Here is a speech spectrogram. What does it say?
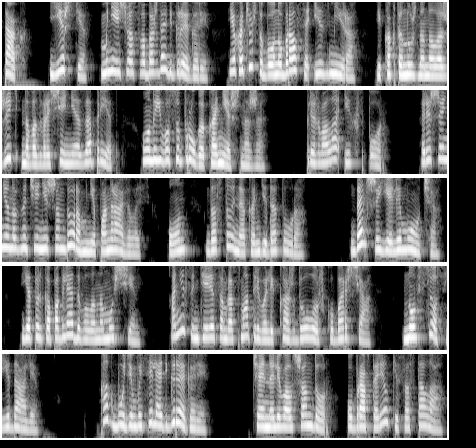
«Так, ешьте, мне еще освобождать Грегори. Я хочу, чтобы он убрался из мира. И как-то нужно наложить на возвращение запрет. Он и его супруга, конечно же. Прервала их спор. Решение о назначении Шандора мне понравилось. Он – достойная кандидатура. Дальше ели молча. Я только поглядывала на мужчин. Они с интересом рассматривали каждую ложку борща, но все съедали. «Как будем выселять Грегори?» Чай наливал Шандор, убрав тарелки со стола.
